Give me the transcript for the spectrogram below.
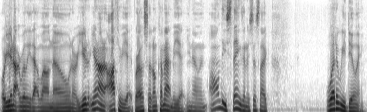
or you're not really that well known, or you're you're not an author yet, bro. So don't come at me yet, you know, and all these things, and it's just like, what are we doing,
